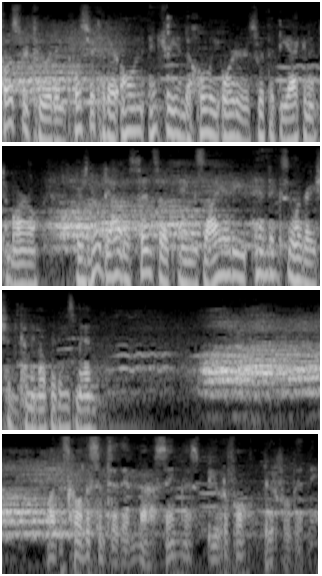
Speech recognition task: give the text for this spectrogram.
closer to it and closer to their own entry into holy orders with the diaconate tomorrow, there's no doubt a sense of anxiety and exhilaration coming over these men. Well, let's go listen to them uh, sing this beautiful, beautiful litany.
